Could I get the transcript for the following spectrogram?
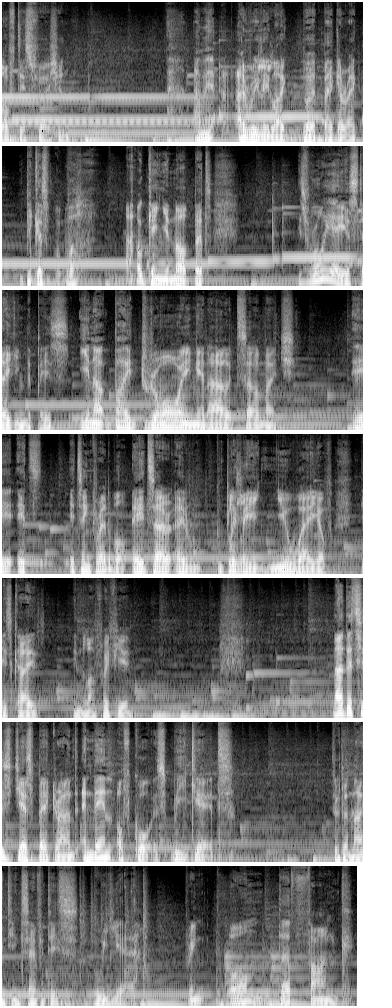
Love this version. I mean, I really like Burt Bacharach because, well, how can you not? But is Roy Ayers taking the piss? You know, by drawing it out so much, it's it's incredible. It's a, a completely new way of this guy in love with you. Now, this is just background, and then of course we get to the 1970s. Oh yeah, bring on the funk.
